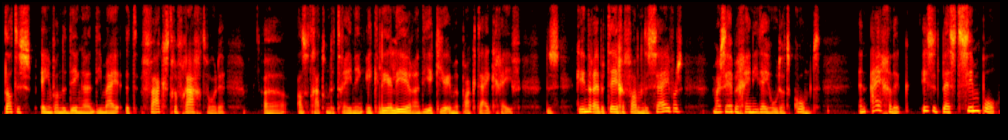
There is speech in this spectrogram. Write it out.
Dat is een van de dingen die mij het vaakst gevraagd worden uh, als het gaat om de training Ik leer leren, die ik hier in mijn praktijk geef. Dus kinderen hebben tegenvallende cijfers, maar ze hebben geen idee hoe dat komt. En eigenlijk is het best simpel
